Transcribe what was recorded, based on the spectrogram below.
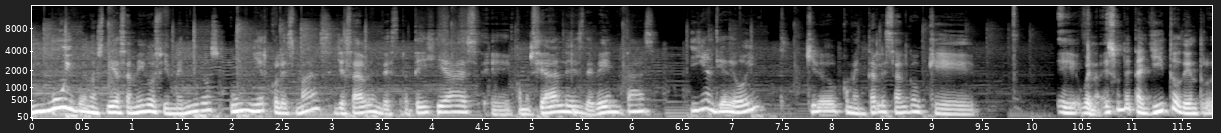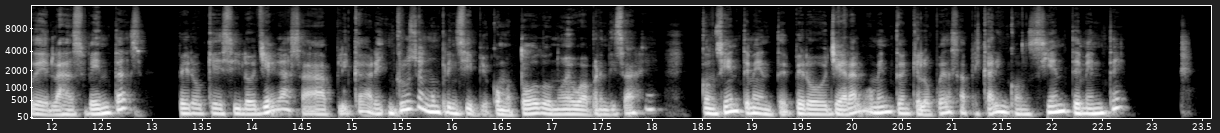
Muy buenos días amigos, bienvenidos un miércoles más, ya saben, de estrategias eh, comerciales, de ventas. Y el día de hoy quiero comentarles algo que, eh, bueno, es un detallito dentro de las ventas, pero que si lo llegas a aplicar, incluso en un principio, como todo nuevo aprendizaje, conscientemente, pero llegará el momento en que lo puedas aplicar inconscientemente,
